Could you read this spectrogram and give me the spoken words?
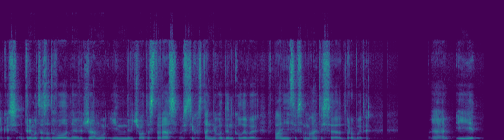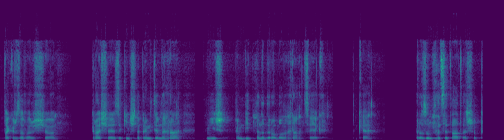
якось отримати задоволення від джему і не відчувати стрес ось цих останніх годин, коли ви в паніці все намагаєтеся доробити. Е, і також зауважу, що краще закінчена примітивна гра, ніж амбітна недороблена гра. Це як така розумна цитата, щоб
